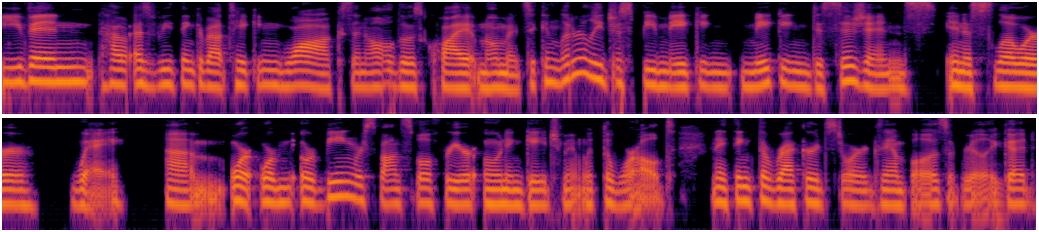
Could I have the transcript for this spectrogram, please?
even how as we think about taking walks and all those quiet moments it can literally just be making making decisions in a slower way um, or or or being responsible for your own engagement with the world. And I think the record store example is a really good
